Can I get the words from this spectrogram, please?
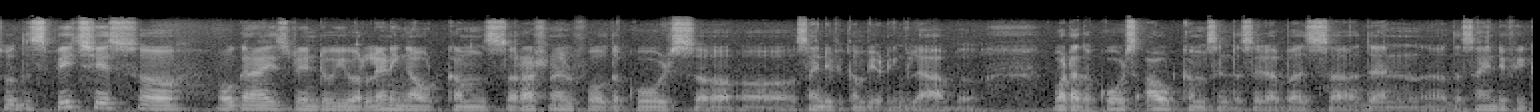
So the speech is uh, organized into your learning outcomes, rationale for the course, uh, uh, scientific computing lab. what are the course outcomes in the syllabus? uh, then uh, the scientific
